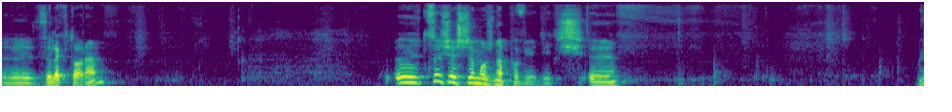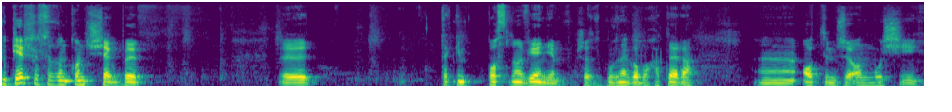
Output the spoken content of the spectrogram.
y, z lektorem. Y, coś jeszcze można powiedzieć. Pierwszy sezon kończy się jakby Y, takim postanowieniem przez głównego bohatera y, o tym, że on musi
